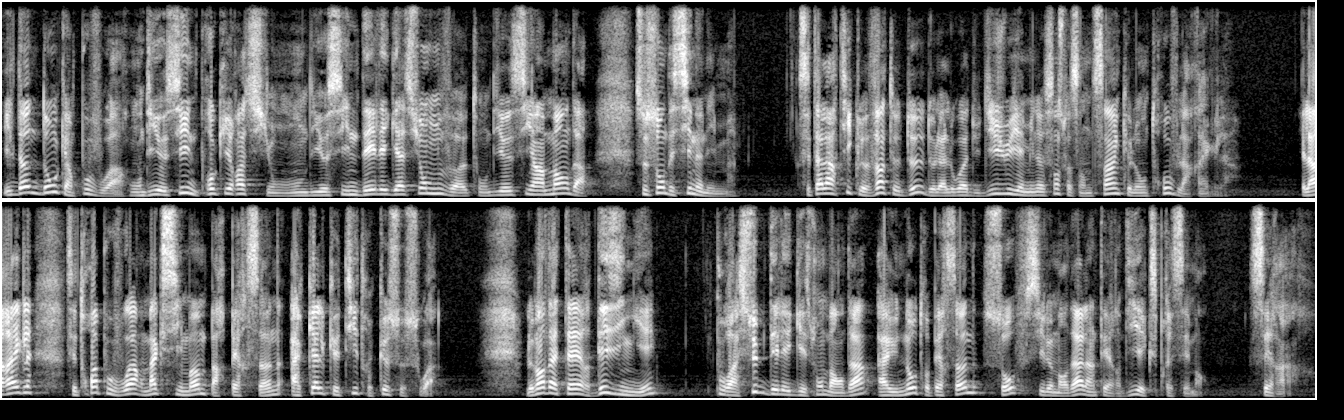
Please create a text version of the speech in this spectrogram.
il donne donc un pouvoir. On dit aussi une procuration, on dit aussi une délégation de vote, on dit aussi un mandat. Ce sont des synonymes. C'est à l'article 22 de la loi du 10 juillet 1965 que l'on trouve la règle. Et la règle, c'est trois pouvoirs maximum par personne, à quelque titre que ce soit. Le mandataire désigné pourra subdéléguer son mandat à une autre personne, sauf si le mandat l'interdit expressément. C'est rare.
